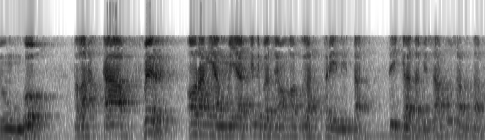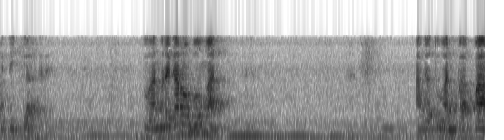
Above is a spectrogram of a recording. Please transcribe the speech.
Sungguh telah kafir orang yang meyakini bahwa Allah adalah Trinitas. Tiga tapi satu, satu tapi tiga. Tuhan mereka rombongan. Ada Tuhan Bapa,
